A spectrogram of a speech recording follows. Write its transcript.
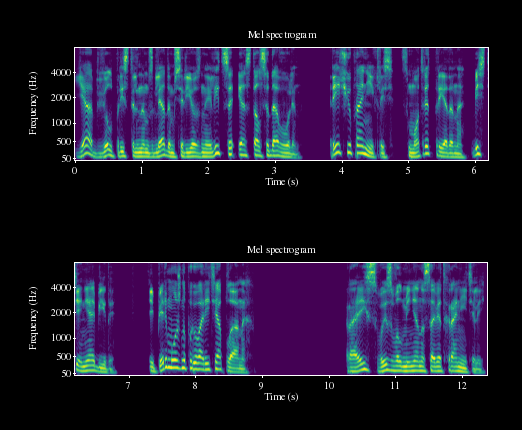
Я обвел пристальным взглядом серьезные лица и остался доволен. Речью прониклись, смотрят преданно, без тени обиды. Теперь можно поговорить и о планах. Раис вызвал меня на совет хранителей.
